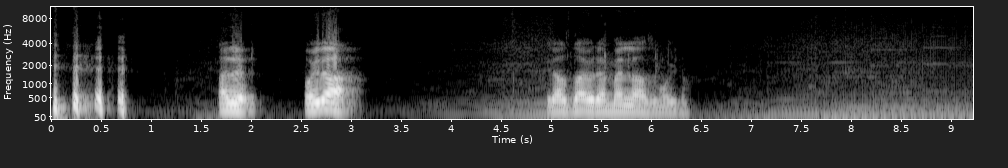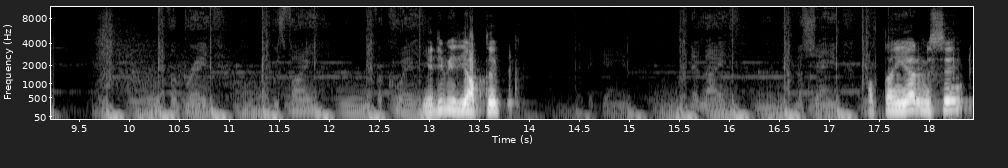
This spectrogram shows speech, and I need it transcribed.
Hadi oyna. Biraz daha öğrenmen lazım oyunu. 7-1 yaptık. Alttan yer misin?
